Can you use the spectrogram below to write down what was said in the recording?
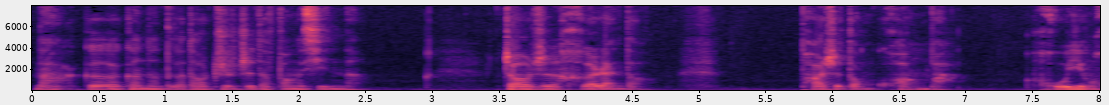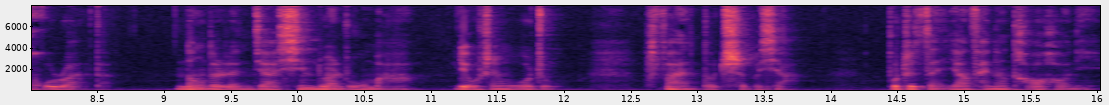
哪个更能得到智智的芳心呢？”赵志何然道：“怕是董匡吧。”忽硬忽软的，弄得人家心乱如麻，六神无主，饭都吃不下，不知怎样才能讨好你。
